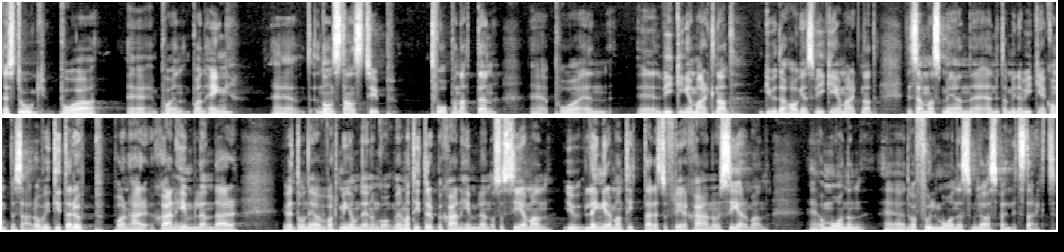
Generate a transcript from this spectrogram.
Jag stod på, på, en, på en äng eh, någonstans typ två på natten eh, på en eh, vikingamarknad, Gudahagens vikingamarknad, tillsammans med en, eh, en av mina vikingakompisar. Och vi tittar upp på den här stjärnhimlen där jag vet inte om ni har varit med om det någon gång, men man tittar upp i stjärnhimlen och så ser man, ju längre man tittar desto fler stjärnor ser man. Eh, och månen, eh, det var fullmåne som lös väldigt starkt.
